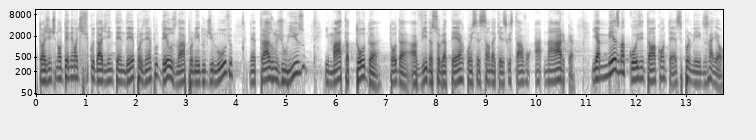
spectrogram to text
Então a gente não tem nenhuma dificuldade de entender, por exemplo, Deus lá por meio do dilúvio né, traz um juízo e mata toda toda a vida sobre a terra, com exceção daqueles que estavam na arca. E a mesma coisa então acontece por meio de Israel.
